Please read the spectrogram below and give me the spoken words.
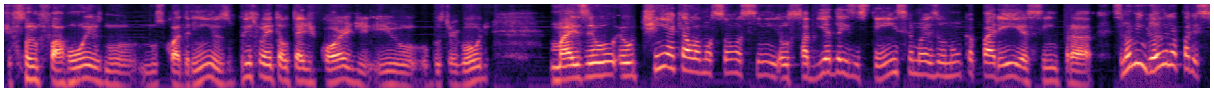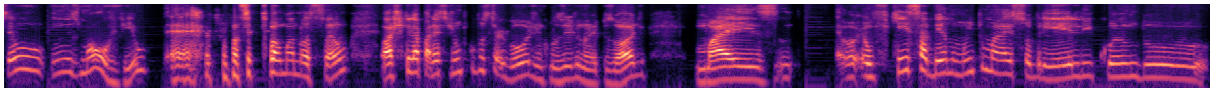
de fanfarrões no, nos quadrinhos, principalmente o Ted Cord e o, o Booster Gold, mas eu, eu tinha aquela noção assim, eu sabia da existência, mas eu nunca parei assim para. Se não me engano, ele apareceu em Smallville, é, pra você ter uma noção. Eu acho que ele aparece junto com o Booster Gold, inclusive, no episódio, mas eu, fiquei sabendo muito mais sobre ele quando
